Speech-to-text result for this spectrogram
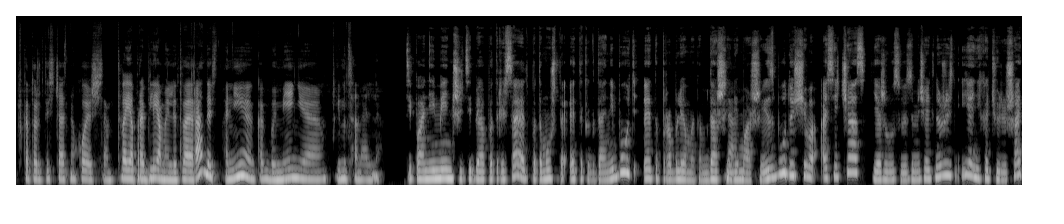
в которой ты сейчас находишься, твоя проблема или твоя радость, они как бы менее эмоциональны. Типа они меньше тебя потрясают, потому что это когда-нибудь, это проблема там Даши да. или Маши из будущего, а сейчас я живу свою замечательную жизнь, и я не хочу решать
